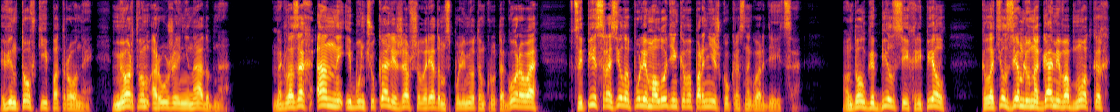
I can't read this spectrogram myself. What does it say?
винтовки и патроны. Мертвым оружие не надобно. На глазах Анны и Бунчука, лежавшего рядом с пулеметом Крутогорова, в цепи сразила пуля молоденького парнишку красногвардейца. Он долго бился и хрипел, колотил землю ногами в обмотках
